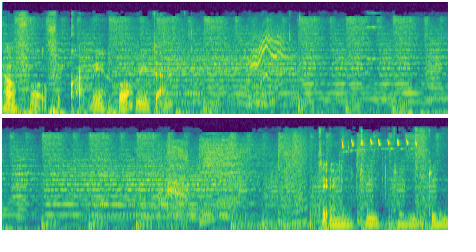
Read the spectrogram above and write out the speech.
Oh, full for be for me then. Do do do do.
